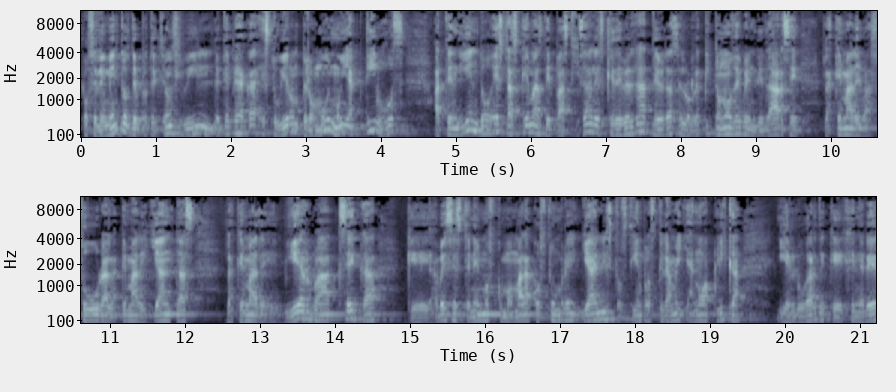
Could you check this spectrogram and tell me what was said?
los elementos de protección civil de TPAK estuvieron pero muy muy activos atendiendo estas quemas de pastizales que de verdad, de verdad se lo repito, no deben de darse, la quema de basura, la quema de llantas, la quema de hierba seca, que a veces tenemos como mala costumbre, ya en estos tiempos, créame, ya no aplica y en lugar de que genere,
